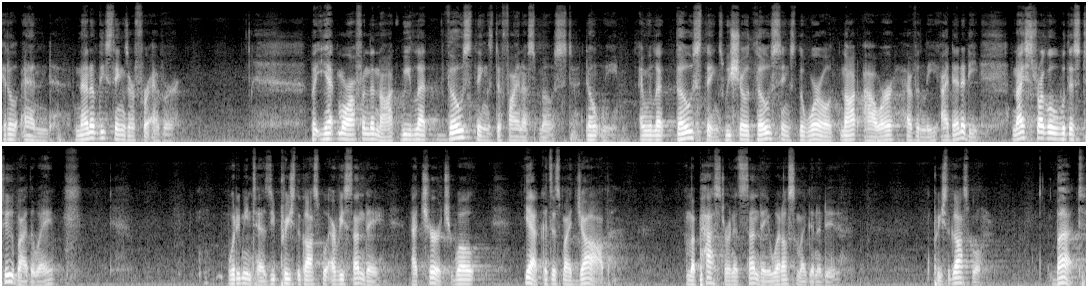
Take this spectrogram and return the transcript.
It'll end. None of these things are forever. But yet, more often than not, we let those things define us most, don't we? And we let those things, we show those things to the world, not our heavenly identity. And I struggle with this too, by the way. What do you mean, Tez? You preach the gospel every Sunday at church. Well, yeah, because it's my job. I'm a pastor and it's Sunday. What else am I going to do? Preach the gospel. But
